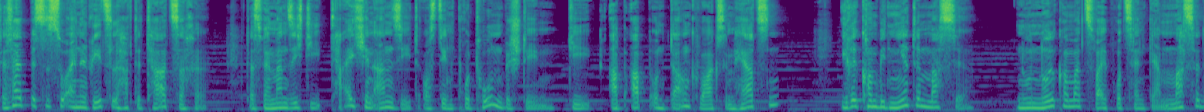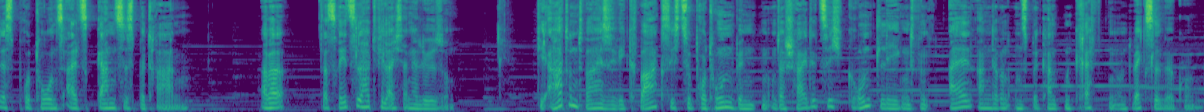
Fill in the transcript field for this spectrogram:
Deshalb ist es so eine rätselhafte Tatsache, dass wenn man sich die Teilchen ansieht, aus denen Protonen bestehen, die Up-Up- und Down-Quarks im Herzen, ihre kombinierte Masse nur 0,2% der Masse des Protons als Ganzes betragen. Aber das Rätsel hat vielleicht eine Lösung. Die Art und Weise, wie Quarks sich zu Protonen binden, unterscheidet sich grundlegend von allen anderen uns bekannten Kräften und Wechselwirkungen.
